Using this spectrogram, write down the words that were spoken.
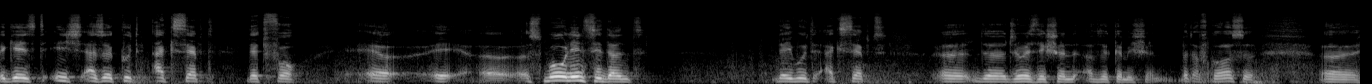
against each other could accept that for uh, a, a, small incident they would accept uh, the jurisdiction of the Commission. But of course, uh, uh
